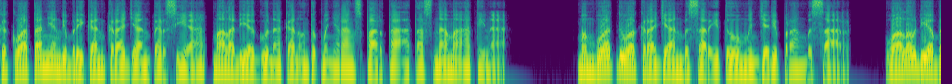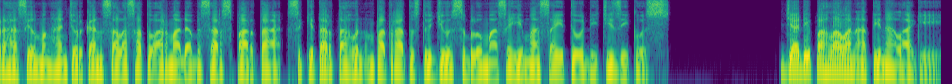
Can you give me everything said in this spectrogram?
Kekuatan yang diberikan kerajaan Persia, malah dia gunakan untuk menyerang Sparta atas nama Athena. Membuat dua kerajaan besar itu menjadi perang besar. Walau dia berhasil menghancurkan salah satu armada besar Sparta, sekitar tahun 407 sebelum masehi masa itu di Cizikus. Jadi pahlawan Athena lagi.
